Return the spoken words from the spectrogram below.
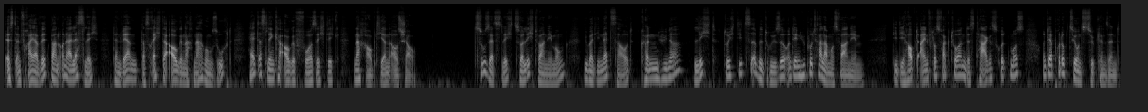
ist in freier Wildbahn unerlässlich, denn während das rechte Auge nach Nahrung sucht, hält das linke Auge vorsichtig nach Raubtieren Ausschau. Zusätzlich zur Lichtwahrnehmung über die Netzhaut können Hühner Licht durch die Zirbeldrüse und den Hypothalamus wahrnehmen, die die Haupteinflussfaktoren des Tagesrhythmus und der Produktionszyklen sind.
